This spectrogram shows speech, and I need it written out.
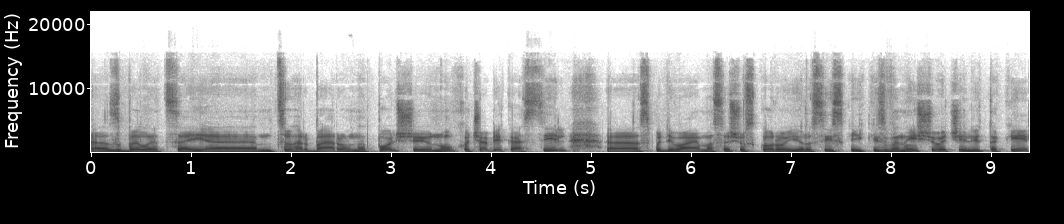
е, збили цей е, цю герберу над Польщею. Ну, хоча б якась ціль. Е, Сподіваємося, що скоро і російські якісь винищувачі, літаки,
